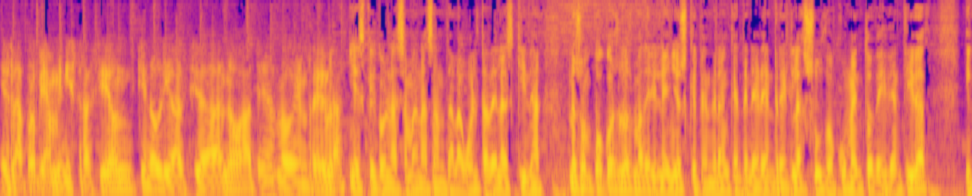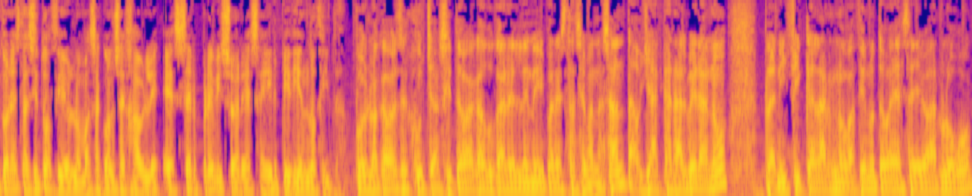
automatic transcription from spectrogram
es la propia Administración quien obliga al ciudadano a tenerlo en regla. Y es que con la Semana Santa a la vuelta de la esquina, no son pocos los madrileños que tendrán que tener en regla su documento de identidad. Y con esta situación lo más aconsejable es ser previsores e ir pidiendo cita. Pues lo acabas de escuchar. Si te va a caducar el DNI para esta Semana Santa o ya cara al verano, planifica la renovación, no te vayas a llevar luego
